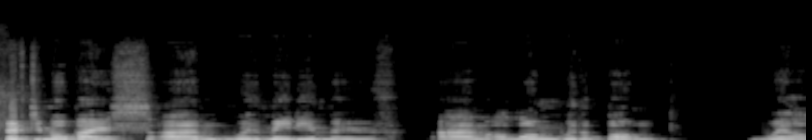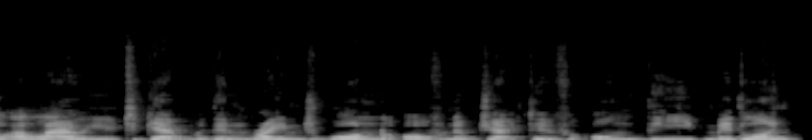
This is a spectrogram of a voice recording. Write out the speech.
50 mil base um, with medium move, um, along with a bump, will allow you to get within range one of an objective on the midline,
